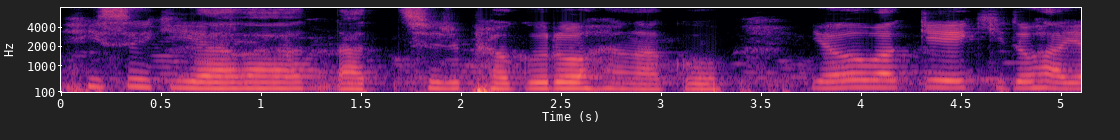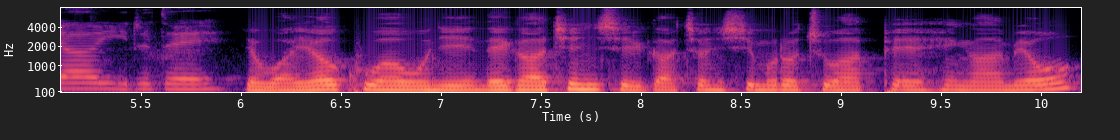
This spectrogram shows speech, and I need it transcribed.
히스기야가 낯을 벽으로 향하고 여호와께 기도하여 이르되 여호와여 구하오니 내가 진실과 전심으로 주 앞에 행하며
